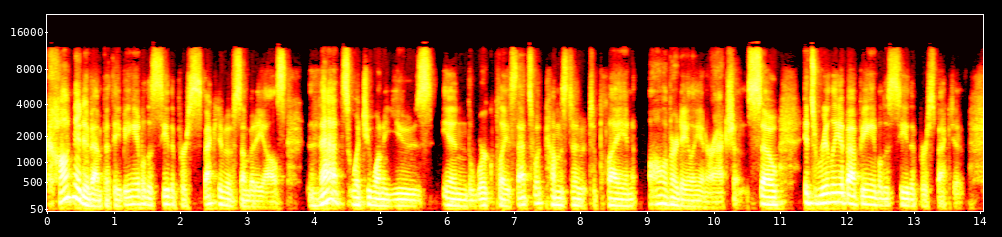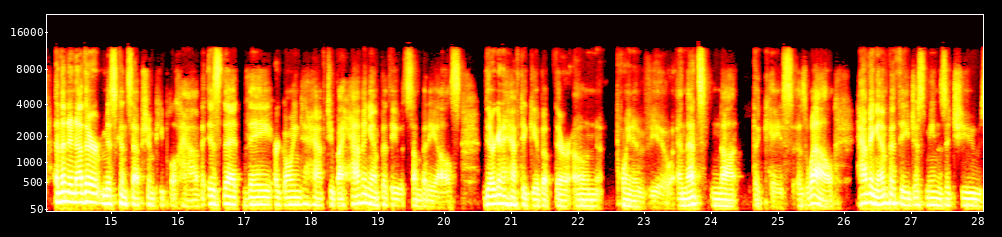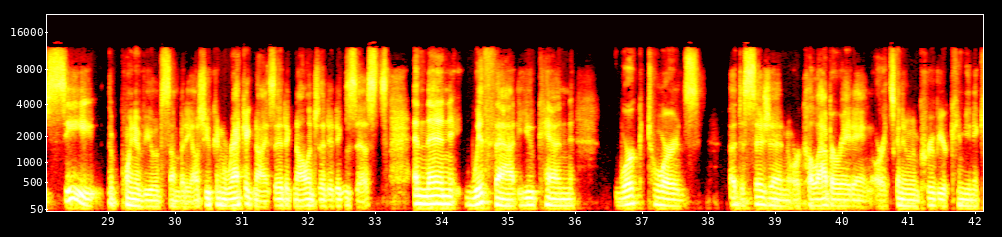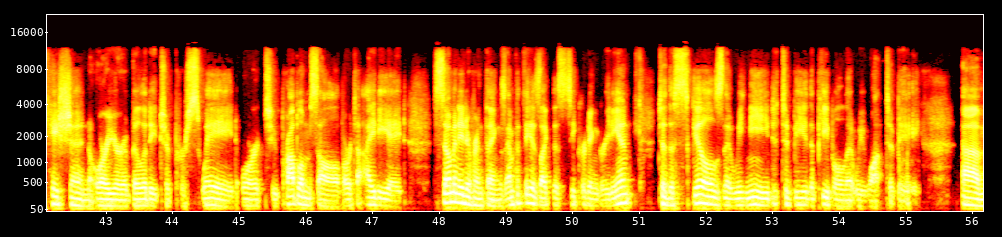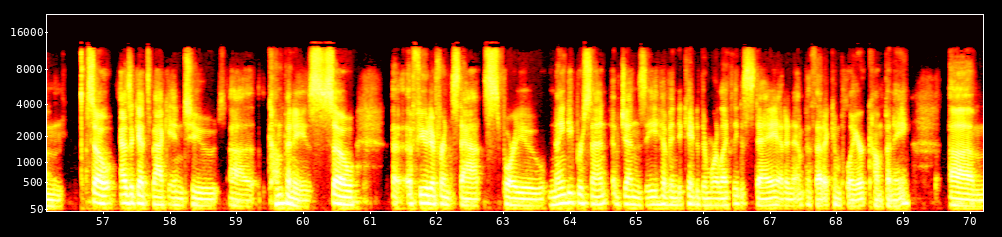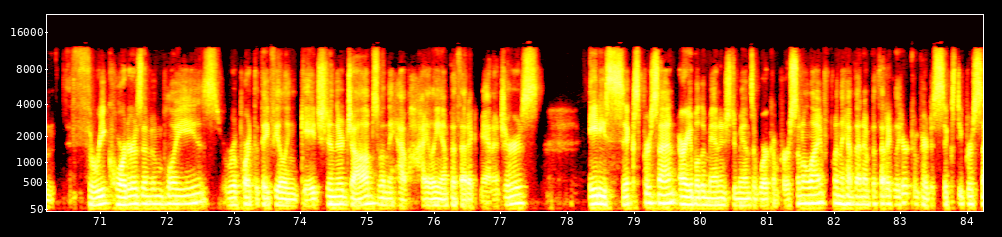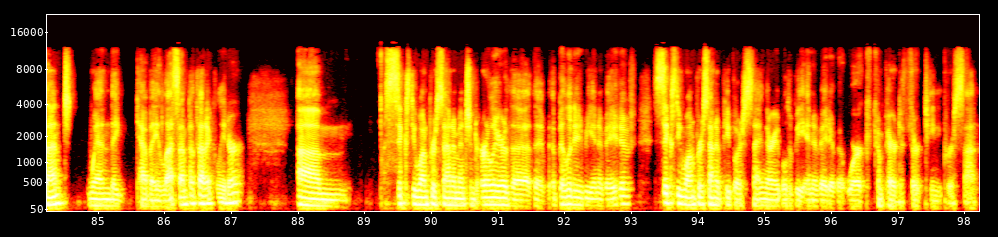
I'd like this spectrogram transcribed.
cognitive empathy being able to see the perspective of somebody else that's what you want to use in the workplace. That's what comes to, to play in all of our daily interactions. So it's really about being able to see the perspective. And then another misconception people have is that they are going to have to by having empathy with somebody else they're going to have to give up their own point of view. And that's not the case as well. Having empathy just means that you see the point of view of somebody else. You can recognize it, acknowledge that it exists. And then with that, you can work towards a decision or collaborating, or it's going to improve your communication or your ability to persuade or to problem solve or to ideate so many different things. Empathy is like the secret ingredient to the skills that we need to be the people that we want to be. Um, so as it gets back into uh, companies, so a, a few different stats for you. 90% of Gen Z have indicated they're more likely to stay at an empathetic employer company. Um, three quarters of employees report that they feel engaged in their jobs when they have highly empathetic managers. 86% are able to manage demands of work and personal life when they have that empathetic leader, compared to 60% when they have a less empathetic leader. Um, 61% I mentioned earlier, the, the ability to be innovative. 61% of people are saying they're able to be innovative at work compared to 13%.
